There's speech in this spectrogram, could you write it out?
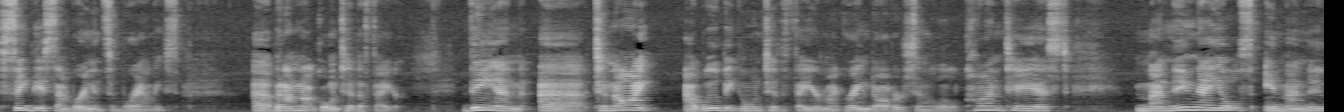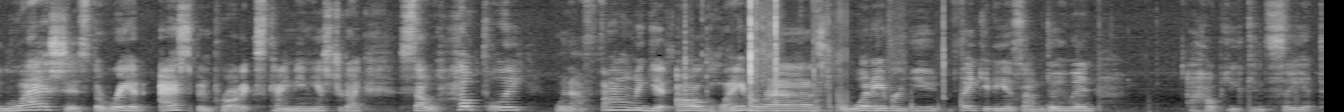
see this, I'm bringing some brownies. Uh, but I'm not going to the fair. Then uh, tonight, I will be going to the fair. My granddaughter's in a little contest. My new nails and my new lashes, the red Aspen products came in yesterday. So hopefully, when I finally get all glamorized or whatever you think it is I'm doing, I hope you can see it.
